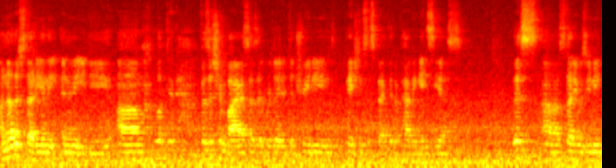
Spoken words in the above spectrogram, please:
Another study in the, in the ED um, looked at physician bias as it related to treating patients suspected of having ACS. This uh, study was unique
